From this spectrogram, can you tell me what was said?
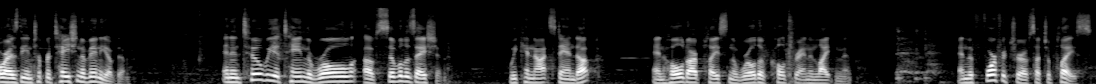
or as the interpretation of any of them. And until we attain the role of civilization, we cannot stand up and hold our place in the world of culture and enlightenment. And the forfeiture of such a place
